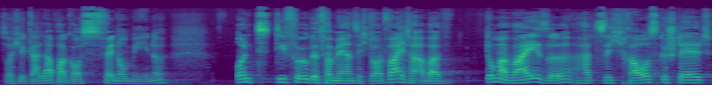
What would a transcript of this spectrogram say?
solche Galapagos-Phänomene. Und die Vögel vermehren sich dort weiter. Aber dummerweise hat sich herausgestellt,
